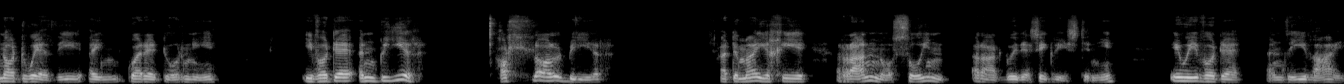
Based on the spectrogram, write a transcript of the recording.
nodweddu ein gwaredwr ni i fod e yn bir, hollol bir. A dyma i chi ran o swyn yr arglwydd Esu Grist i ni, yw i fod e yn ddifau,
